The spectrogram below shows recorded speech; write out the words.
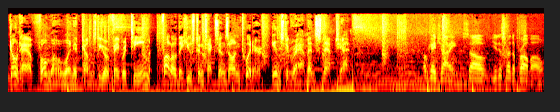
Don't have FOMO when it comes to your favorite team. Follow the Houston Texans on Twitter, Instagram, and Snapchat. Okay, Johnny. So you just heard the promo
